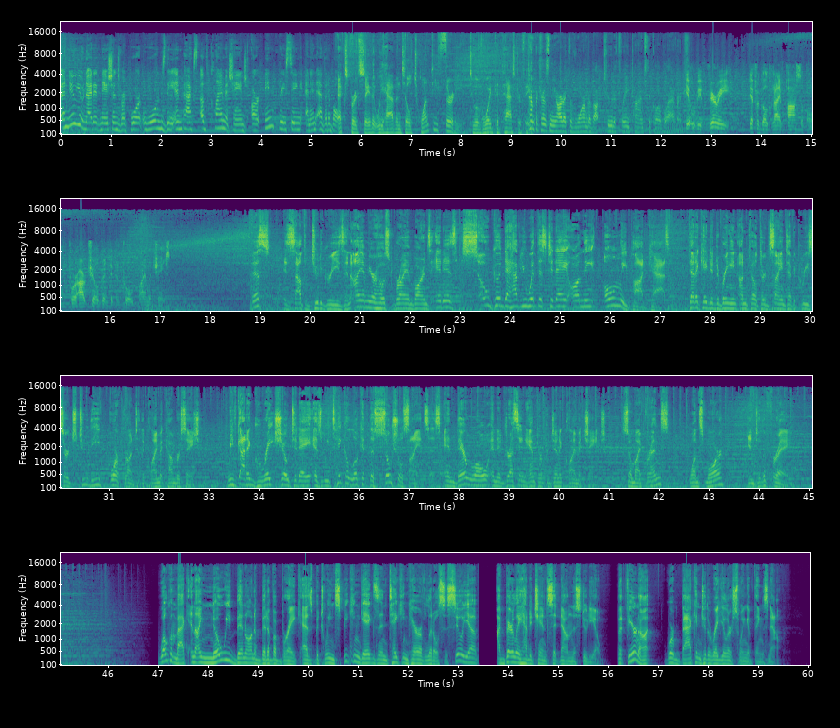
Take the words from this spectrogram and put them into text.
A new United Nations report warns the impacts of climate change are increasing and inevitable. Experts say that we have until 2030 to avoid catastrophe. Temperatures in the Arctic have warmed about two to three times the global average. It will be very difficult, not impossible, for our children to control climate change. This is South of Two Degrees, and I am your host, Brian Barnes. It is so good to have you with us today on the only podcast dedicated to bringing unfiltered scientific research to the forefront of the climate conversation. We've got a great show today as we take a look at the social sciences and their role in addressing anthropogenic climate change. So, my friends, once more, into the fray. Welcome back. And I know we've been on a bit of a break as between speaking gigs and taking care of little Cecilia, I barely had a chance to sit down in the studio. But fear not, we're back into the regular swing of things now.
